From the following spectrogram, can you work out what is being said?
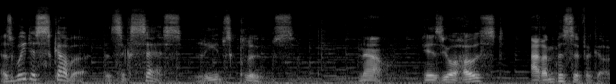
as we discover that success leaves clues. Now, here's your host, Adam Pacifico.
